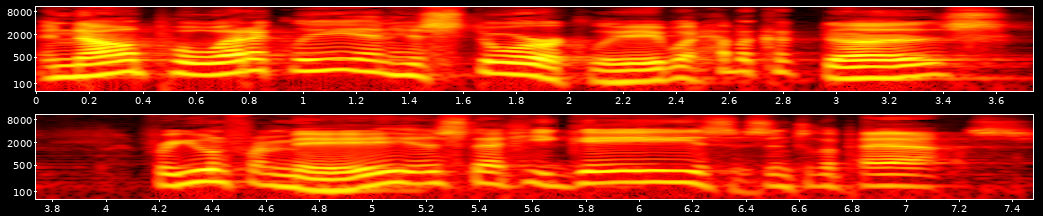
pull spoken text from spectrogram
And now, poetically and historically, what Habakkuk does for you and for me is that he gazes into the past.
